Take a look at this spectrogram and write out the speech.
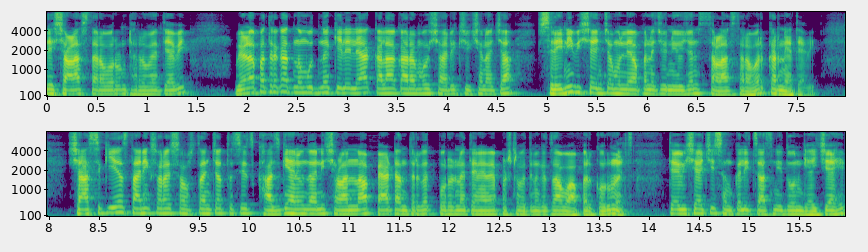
ते शाळा स्तरावरून ठरवण्यात यावे. वेळापत्रकात नमूद न केलेल्या कलाकार शारीरिक शिक्षणाच्या श्रेणी विषयांच्या मूल्यमापनाचे नियोजन स्थळास्तरावर करण्यात यावे. शासकीय स्थानिक स्वराज्य संस्थांच्या तसेच खाजगी अनुदानित शाळांना पॅट अंतर्गत पुरवण्यात येणाऱ्या प्रश्नपत्रिकेचा वापर करूनच त्या विषयाची संकलित चाचणी दोन घ्यायची आहे.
